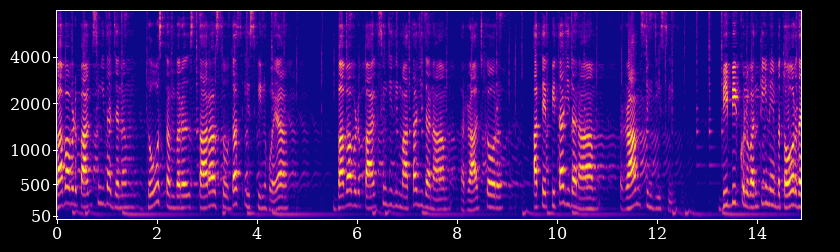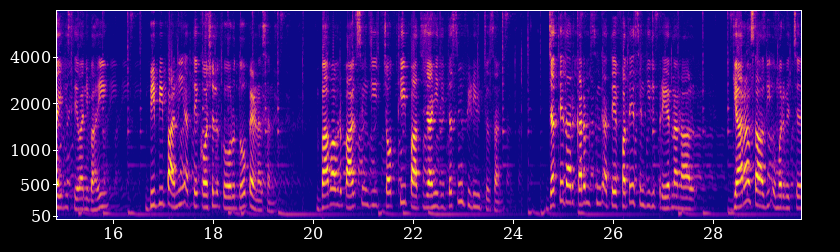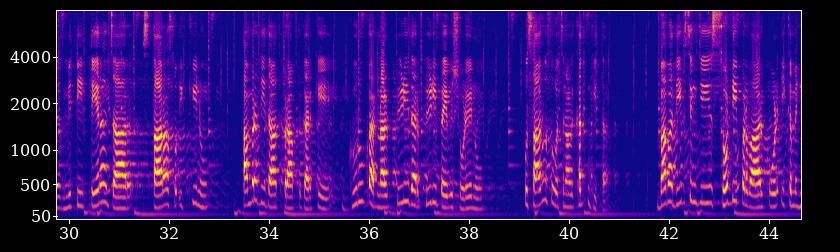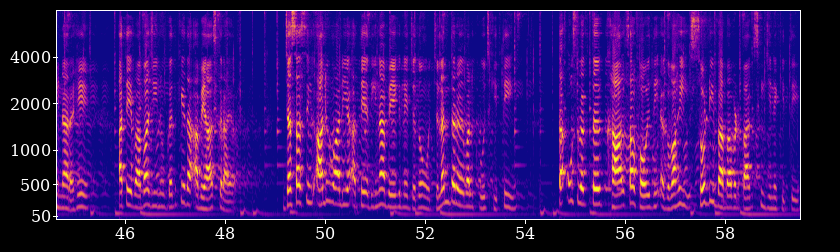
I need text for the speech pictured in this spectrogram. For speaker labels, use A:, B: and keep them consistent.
A: ਬਾਬਾ ਵਡਭਾਗ ਸਿੰਘ ਜੀ ਦਾ ਜਨਮ 2 ਸਤੰਬਰ 1710 ਈਸਵੀ ਨੂੰ ਹੋਇਆ। ਬਾਬਾ ਵਡਭਾਗ ਸਿੰਘ ਜੀ ਦੀ ਮਾਤਾ ਜੀ ਦਾ ਨਾਮ ਰਾਜਕੌਰ ਅਤੇ ਪਿਤਾ ਜੀ ਦਾ ਨਾਮ ਰਾਮ ਸਿੰਘ ਜੀ ਸੀ। ਬੀਬੀ ਕੁਲਵੰਤੀ ਨੇ ਬਤੌਰ ਦਾਈ ਦੀ ਸੇਵਾ ਨਿਭਾਈ। ਬੀਬੀ ਭਾਨੀ ਅਤੇ ਕੌਸ਼ਲ ਕੌਰ ਦੋ ਭੈਣਾਂ ਸਨ। ਬਾਬਾ ਵਡਭਾਗ ਸਿੰਘ ਜੀ ਚੌਥੀ ਪਾਤਸ਼ਾਹੀ ਦੀ 10ਵੀਂ ਪੀੜ੍ਹੀ ਵਿੱਚੋਂ ਸਨ। ਜਥੇਦਾਰ ਕਰਮ ਸਿੰਘ ਅਤੇ ਫਤਿਹ ਸਿੰਘ ਜੀ ਦੀ ਪ੍ਰੇਰਣਾ ਨਾਲ 11 ਸਾਲ ਦੀ ਉਮਰ ਵਿੱਚ ਮਿਤੀ 13/4/1721 ਨੂੰ ਅੰਮ੍ਰਿਤ ਦੀ ਦਾਤ ਪ੍ਰਾਪਤ ਕਰਕੇ ਗੁਰੂ ਘਰ ਨਾਲ ਪੀੜੀ ਦਰ ਪੀੜੀ ਪਏ ਵਿਛੋੜੇ ਨੂੰ ਉਸਾਰੂ ਸੋਚ ਨਾਲ ਖਤਮ ਕੀਤਾ। ਬਾਬਾ ਦੀਪ ਸਿੰਘ ਜੀ ਸੋਢੀ ਪਰਿਵਾਰ ਕੋਲ 1 ਮਹੀਨਾ ਰਹੇ ਅਤੇ ਬਾਬਾ ਜੀ ਨੂੰ ਗਦਕੇ ਦਾ ਅਭਿਆਸ ਕਰਾਇਆ। ਜੱਸਾ ਸਿੰਘ ਆਲੂਵਾਲੀਆ ਅਤੇ ਅਦੀਨਾ ਬੇਗ ਨੇ ਜਦੋਂ ਜਲੰਧਰ ਵੱਲ ਕੂਚ ਕੀਤੀ ਤਾਂ ਉਸ ਵਕਤ ਖਾਲਸਾ ਫੌਜ ਦੀ ਅਗਵਾਈ ਸੋਢੀ ਬਾਬਾ ਵਡਭਾਗ ਸਿੰਘ ਜੀ ਨੇ ਕੀਤੀ।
